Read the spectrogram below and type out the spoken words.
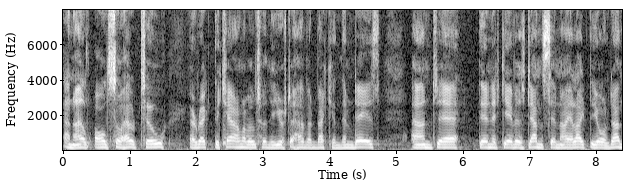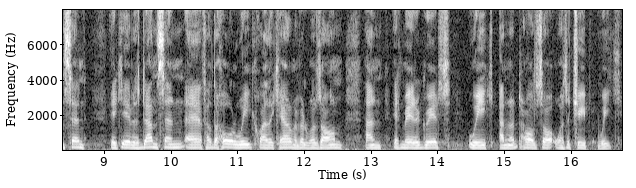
and I also helped to erect the carnivals when they used to have it back in them days and uh, then it gave us dancing. I liked the old dancing. It gave us dancing uh, for the whole week while the carnival was on, and it made a great week, and it also was a cheap week.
